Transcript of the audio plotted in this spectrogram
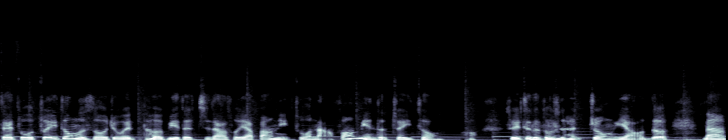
在做追踪的时候，就会特别的知道说要帮你做哪方面的追踪。好，所以这个都是很重要的。那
